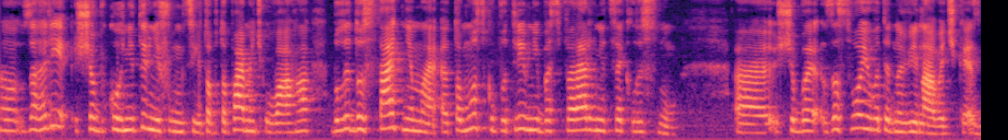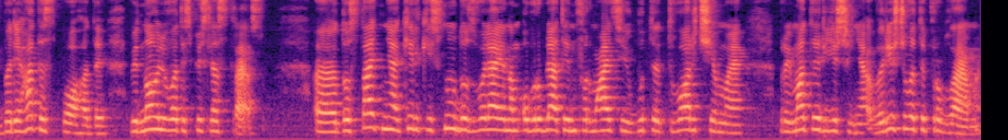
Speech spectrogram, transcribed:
Е, Взагалі, щоб когнітивні функції, тобто пам'ять, увага, були достатніми, е, то мозку потрібні безперервні цикли сну, е, щоб засвоювати нові навички, зберігати спогади, відновлюватись після стресу. Достатня кількість сну дозволяє нам обробляти інформацію, бути творчими, приймати рішення, вирішувати проблеми.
